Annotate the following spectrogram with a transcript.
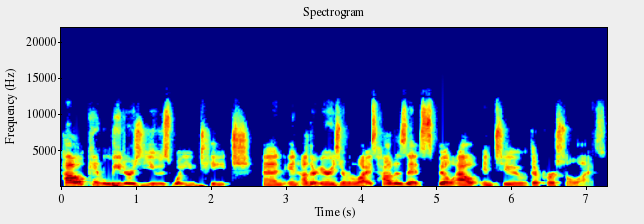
how can leaders use what you teach and in other areas of their lives? How does it spill out into their personal lives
